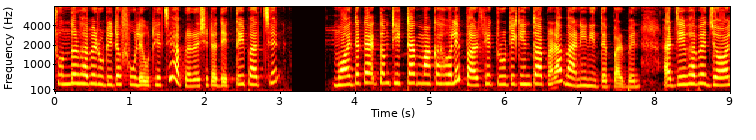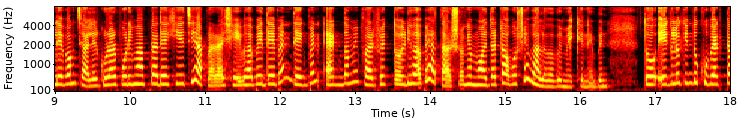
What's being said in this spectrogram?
সুন্দরভাবে রুটিটা ফুলে উঠেছে, আপনারা সেটা দেখতেই পাচ্ছেন। ময়দাটা একদম ঠিকঠাক মাখা হলে পারফেক্ট রুটি কিন্তু আপনারা বানিয়ে নিতে পারবেন। আর যেভাবে জল এবং চালের গুঁড়ার পরিমাপটা দেখিয়েছি, আপনারা সেইভাবেই দেবেন, দেখবেন একদমই পারফেক্ট তৈরি হবে আর তার সঙ্গে ময়দাটা অবশ্যই ভালোভাবে মেখে নেবেন। তো এগুলো কিন্তু খুব একটা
